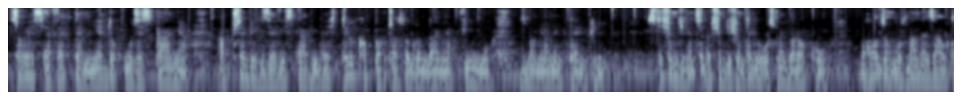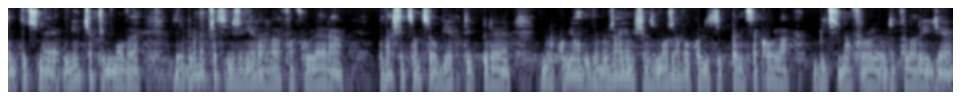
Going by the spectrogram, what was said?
co jest efektem nie do uzyskania, a przebieg zjawiska widać tylko podczas oglądania filmu w zwolnionym tempie. Z 1988 roku pochodzą uznane za autentyczne ujęcia filmowe zrobione przez inżyniera Ralpha Fullera, dwa świecące obiekty, które nurkują i wynurzają się z morza w okolicy Pensacola Beach na Florydzie.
